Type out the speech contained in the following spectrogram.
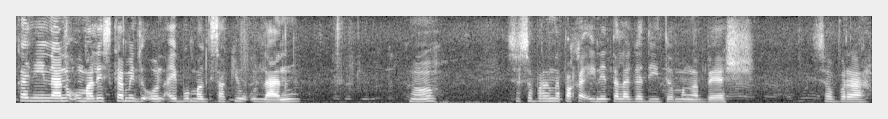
Kanina nung umalis kami doon ay bumagsak yung ulan. No? So sobrang napakainit talaga dito mga besh. Sobra.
